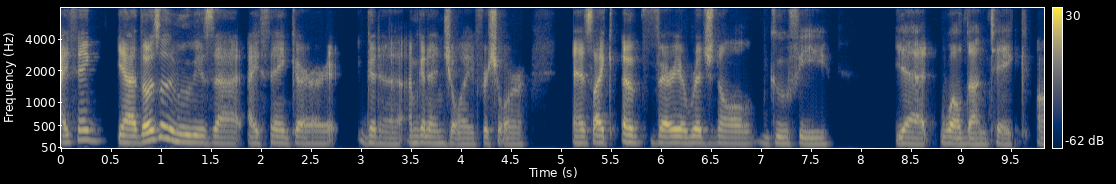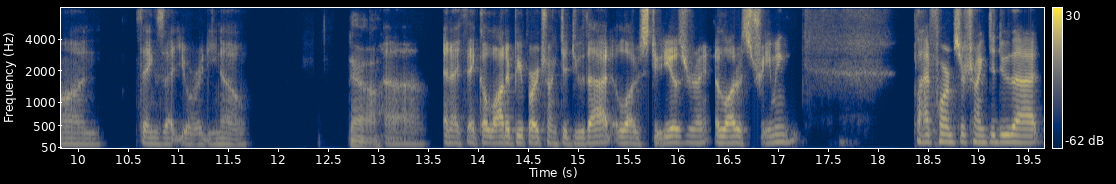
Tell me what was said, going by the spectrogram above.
i think yeah those are the movies that i think are gonna i'm gonna enjoy for sure and it's like a very original goofy yet well done take on things that you already know yeah. uh, and i think a lot of people are trying to do that a lot of studios are a lot of streaming platforms are trying to do that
